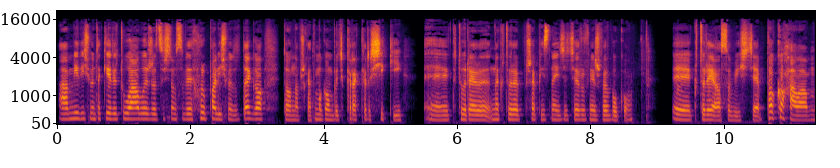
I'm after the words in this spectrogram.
a mieliśmy takie rytuały, że coś tam sobie chrupaliśmy do tego, to na przykład mogą być krakersiki, yy, które, na które przepis znajdziecie również w e-booku, yy, który ja osobiście pokochałam.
